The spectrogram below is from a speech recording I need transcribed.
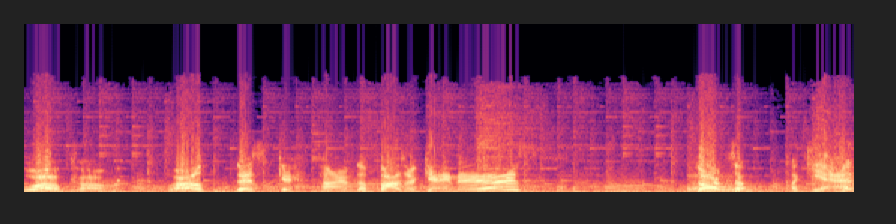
Welcome! Well, this time the Bowser game is... Starts up again?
